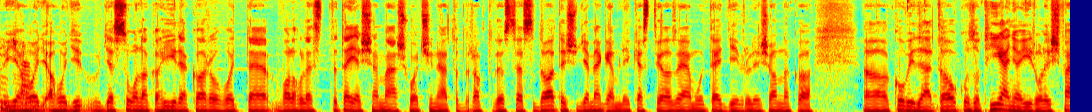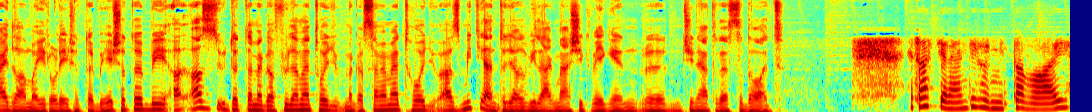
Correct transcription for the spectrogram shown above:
Ugye, ahogy, ahogy ugye szólnak a hírek arról, hogy te valahol ezt teljesen máshol csináltad, raktad össze ezt a dalt, és ugye megemlékeztél az elmúlt egy évről és annak a, a Covid által okozott hiányairól és fájdalmairól, és a többi, és a többi. Az ütötte meg a fülemet, hogy, meg a szememet, hogy az mit jelent, hogy a világ másik végén csináltad ezt a dalt? Ez azt jelenti, hogy mi tavaly,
